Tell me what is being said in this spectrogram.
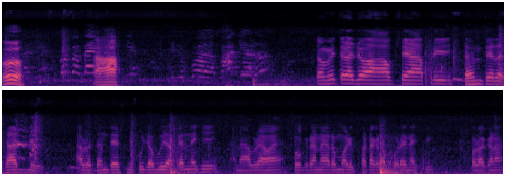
ઓ હા તો મિત્ર જો આ આપશે આપણી ધનતેરસ આજની. આપણે ધનતેરસની પૂજા બૂજા કરી નાખી અને આપણે હવે છોકરાને રમાડી ફટાકડા ફોડાઈ નાખી. થોડા ઘણા.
